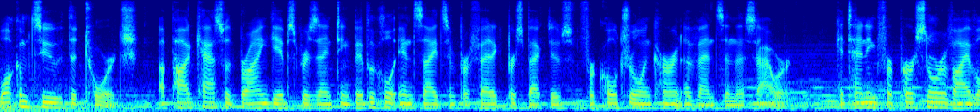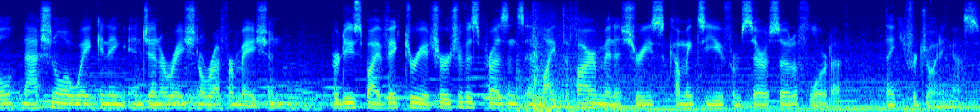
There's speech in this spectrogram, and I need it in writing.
Welcome to The Torch, a podcast with Brian Gibbs presenting biblical insights and prophetic perspectives for cultural and current events in this hour, contending for personal revival, national awakening, and generational reformation. Produced by Victory, a Church of His Presence, and Light the Fire Ministries, coming to you from Sarasota, Florida. Thank you for joining us.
